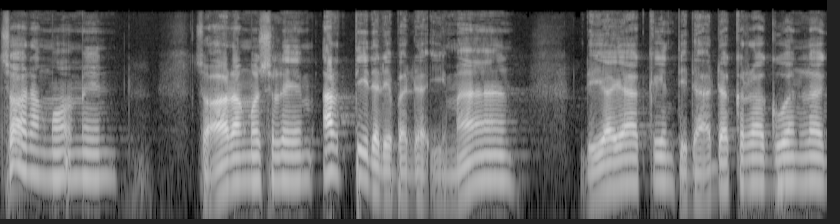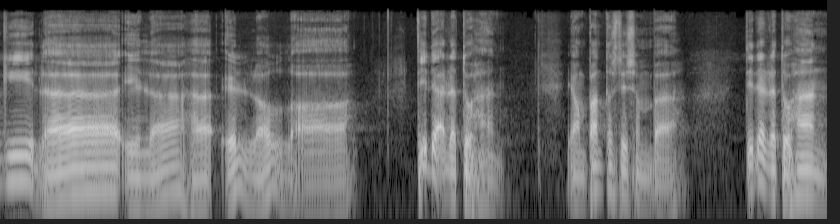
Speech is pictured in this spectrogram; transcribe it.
Seorang mukmin Seorang muslim arti daripada iman dia yakin tidak ada keraguan lagi la ilaha illallah. Tidak ada Tuhan yang pantas disembah. Tidak ada Tuhan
